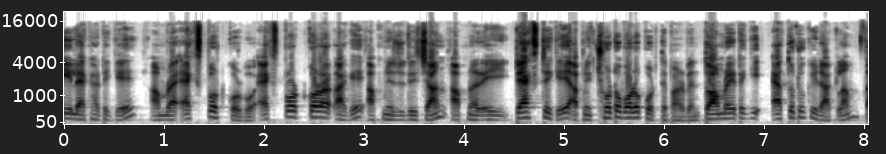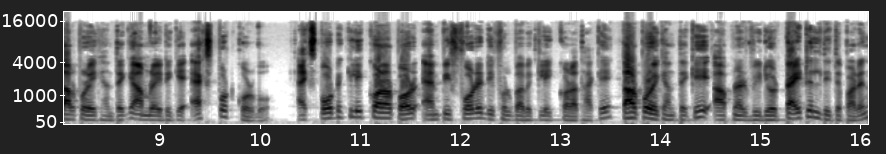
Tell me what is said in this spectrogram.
এই লেখাটিকে আমরা এক্সপোর্ট করব। এক্সপোর্ট করার আগে আপনি যদি চান, আপনার এই ট্যাক্সটিকে আপনি ছোট বড় করতে পারবেন। তো আমরা এটাকে এতটুকুই রাখলাম। তারপর এখান থেকে আমরা এটিকে এক্সপোর্ট করব। এক্সপোর্টে ক্লিক করার পর এমপি ফোরে ডিফল্টভাবে ক্লিক করা থাকে। তারপর এখান থেকে আপনার ভিডিওর টাইটেল দিতে পারেন।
